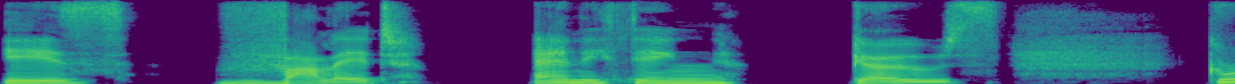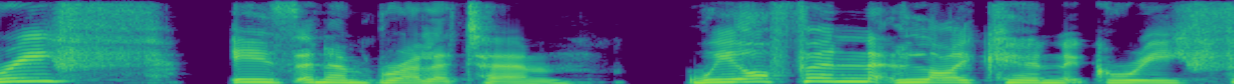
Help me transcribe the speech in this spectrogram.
is valid. Anything goes. Grief is an umbrella term. We often liken grief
